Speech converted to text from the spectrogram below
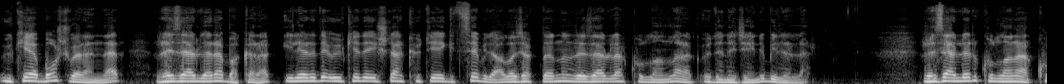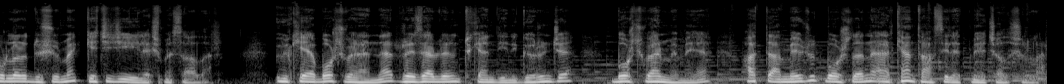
Ülkeye borç verenler rezervlere bakarak ileride ülkede işler kötüye gitse bile alacaklarının rezervler kullanılarak ödeneceğini bilirler. Rezervleri kullanarak kurları düşürmek geçici iyileşme sağlar. Ülkeye borç verenler rezervlerin tükendiğini görünce borç vermemeye, hatta mevcut borçlarını erken tahsil etmeye çalışırlar.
